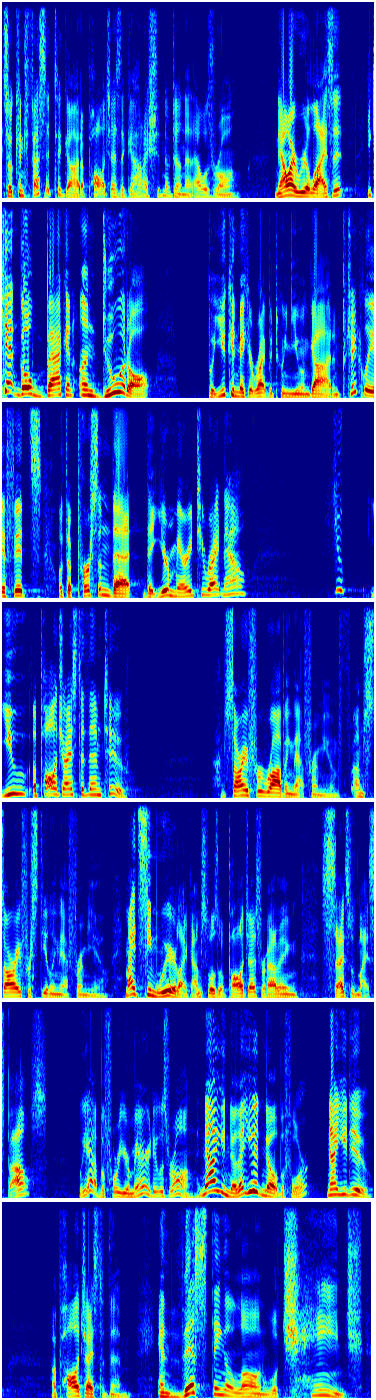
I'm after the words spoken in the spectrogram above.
So confess it to God. Apologize to God. I shouldn't have done that. That was wrong. Now I realize it. You can't go back and undo it all, but you can make it right between you and God. And particularly if it's with a person that, that you're married to right now, you, you apologize to them too. I'm sorry for robbing that from you. I'm, I'm sorry for stealing that from you. It might seem weird, like I'm supposed to apologize for having sex with my spouse. Well, yeah, before you're married, it was wrong. Now you know that. You didn't know it before. Now you do. Apologize to them. And this thing alone will change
